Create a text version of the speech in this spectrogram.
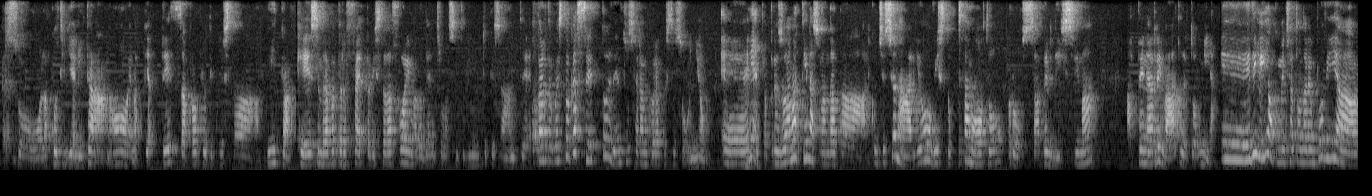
verso la quotidianità no? e la piattezza proprio di questa vita che sembrava perfetta vista da fuori, ma da dentro la sentivi molto pesante. Ho aperto questo cassetto e dentro c'era ancora questo sogno. E niente, ho preso la mattina, sono andata al concessionario, ho visto questa moto rossa, bellissima, appena arrivata ho detto mia e di lì ho cominciato ad andare un po' via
